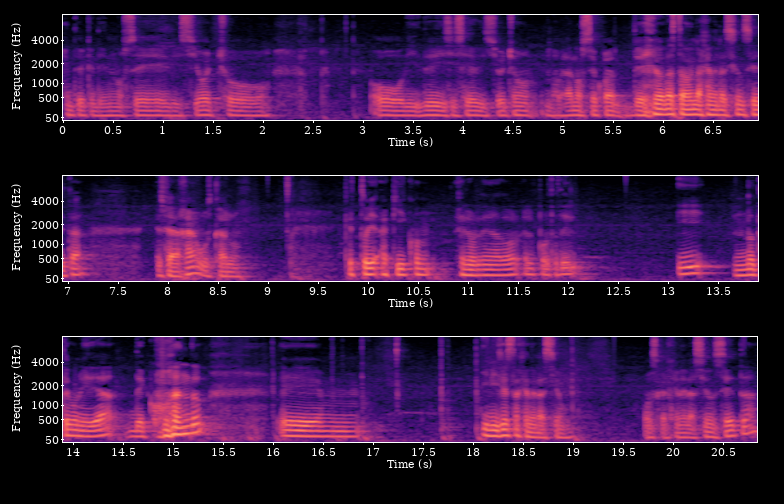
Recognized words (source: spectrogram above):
gente que tiene, no sé, 18 o de 16 a 18, la verdad no sé cuál, de dónde estaba en la generación Z, espera, déjame buscarlo estoy aquí con el ordenador, el portátil, y no tengo ni idea de cuándo em, inicia esta generación. O sea, generación Z.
